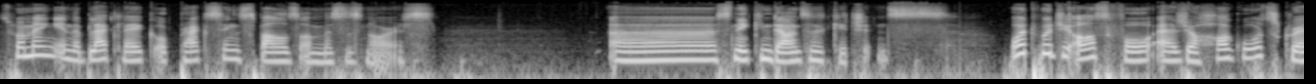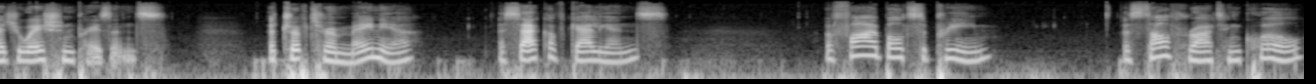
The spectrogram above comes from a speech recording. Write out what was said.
Swimming in the Black Lake or practicing spells on Mrs. Norris? Uh, sneaking down to the kitchens. What would you ask for as your Hogwarts graduation presents? A trip to Romania? A sack of galleons? A firebolt supreme? A self writing quill?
